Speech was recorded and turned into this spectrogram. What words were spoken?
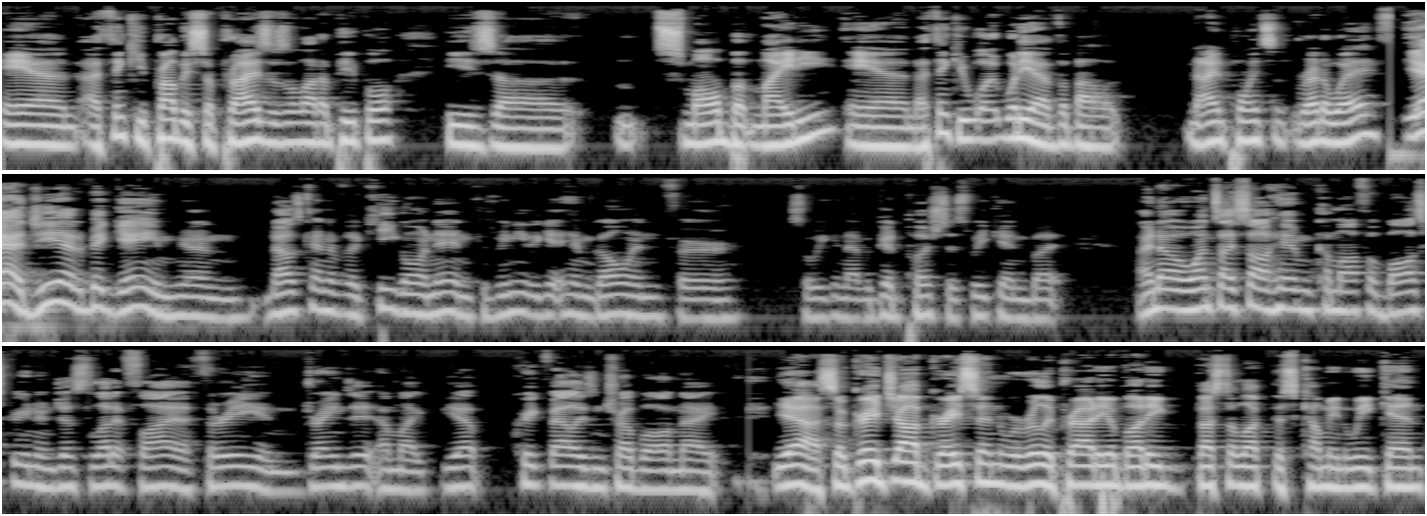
And I think he probably surprises a lot of people. He's uh, small but mighty. And I think you, what, what do you have, about nine points right away? Yeah, G had a big game, and that was kind of a key going in because we need to get him going for so we can have a good push this weekend. But I know once I saw him come off a ball screen and just let it fly a three and drains it, I'm like, yep, Creek Valley's in trouble all night. Yeah, so great job, Grayson. We're really proud of you, buddy. Best of luck this coming weekend.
